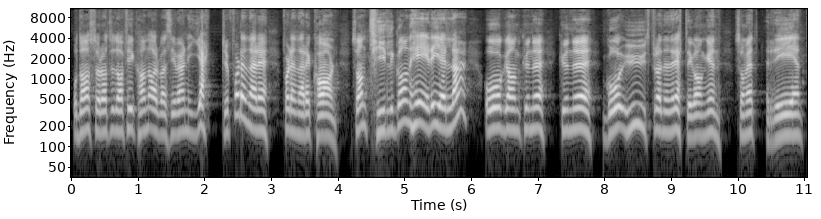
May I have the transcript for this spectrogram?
Og Da står det at da fikk han arbeidsgiveren hjerte for den, der, for den der karen. Så han tilga han hele gjelda, og han kunne, kunne, gå ut fra den rettergangen som et rent,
